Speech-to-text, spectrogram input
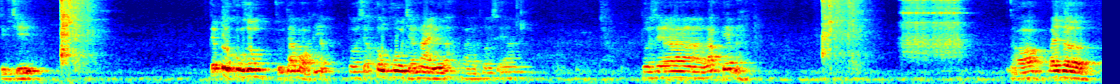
xỉu chín tiếp tục không dung chúng ta bỏ tiếp. Tôi sẽ không khô chén này nữa và tôi sẽ tôi sẽ lắp tiếp này. Đó bây giờ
